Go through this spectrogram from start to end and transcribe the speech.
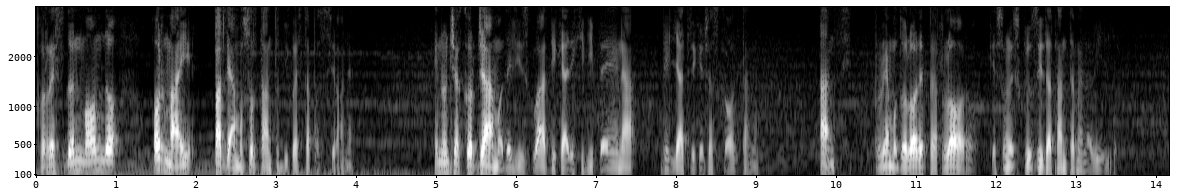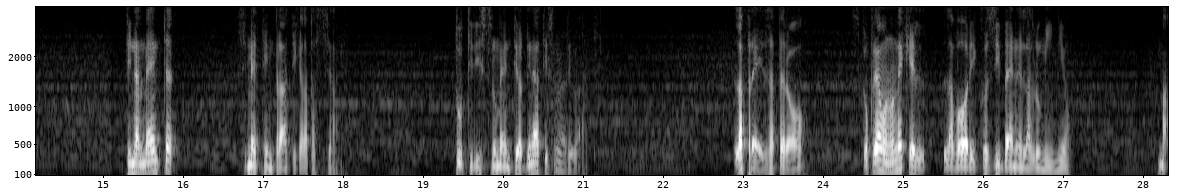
Col resto del mondo ormai parliamo soltanto di questa passione e non ci accorgiamo degli sguardi carichi di pena degli altri che ci ascoltano. Anzi, proviamo dolore per loro che sono esclusi da tanta meraviglia. Finalmente si mette in pratica la passione. Tutti gli strumenti ordinati sono arrivati. La fresa, però, scopriamo non è che lavori così bene l'alluminio, ma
